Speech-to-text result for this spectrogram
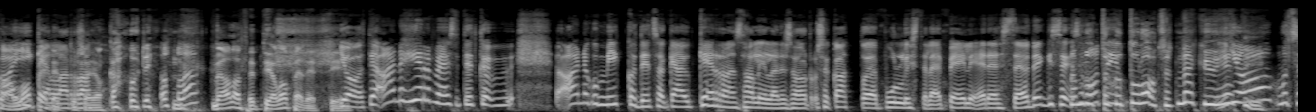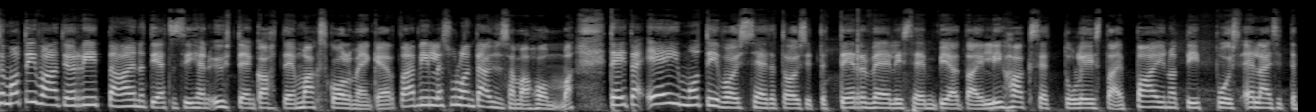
kaikella rakkaudella. Me aloitettiin ja lopetettiin. Joo, te aina hirveästi, tiedätkö, aina kun Mikko tiedätkö, käy kerran salilla, niin se, on, se katsoo ja pullistelee peili edessä. Jotenkin se, no, se mutta motiv- kun tulokset näkyy heti. Joo, mutta se motivaatio riittää aina, tiedätkö, siihen yhteen, kahteen, maks kolmeen kertaan. Ville, sulla on täysin sama homma. Teitä ei motivoi se, että toisitte terveellisempiä tai lihakset tulisi tai paino tippuisi, eläisitte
